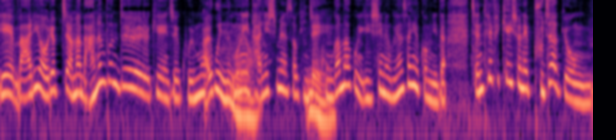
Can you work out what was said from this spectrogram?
예, 말이 어렵지 아마 많은 분들 이렇게 이제 골목 알고 있는 거예요. 다니시면서 굉장히 네. 공감하고 계시는 그 현상일 겁니다. 젠트리피케이션의 부작용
